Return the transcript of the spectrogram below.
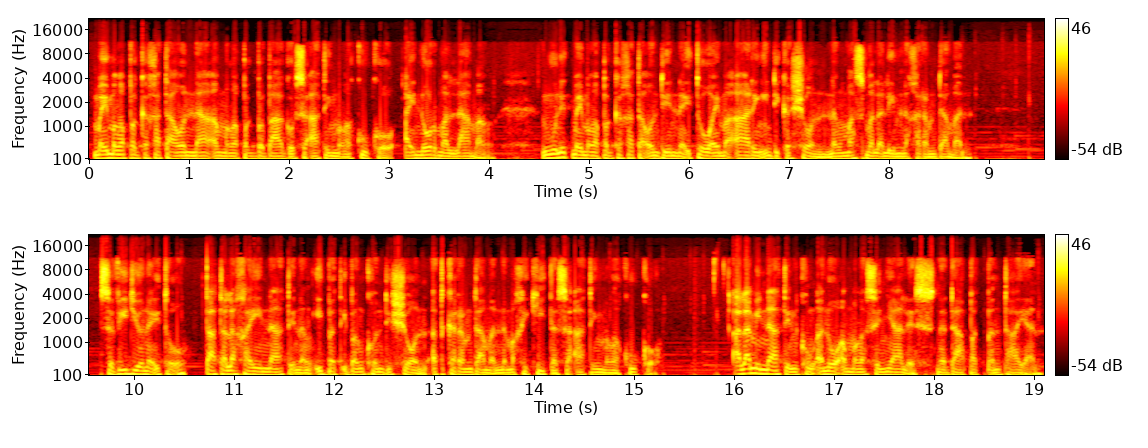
May mga pagkakataon na ang mga pagbabago sa ating mga kuko ay normal lamang, ngunit may mga pagkakataon din na ito ay maaring indikasyon ng mas malalim na karamdaman. Sa video na ito, tatalakayin natin ang iba't ibang kondisyon at karamdaman na makikita sa ating mga kuko. Alamin natin kung ano ang mga senyales na dapat bantayan.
